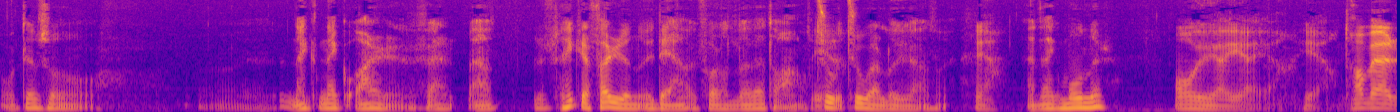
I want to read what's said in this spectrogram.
Og det er så nek nek år for at hikker førjen i det i forhold til det ta. Tror tro er løy altså. Ja. Er det nek måneder. Oj ja ja ja. Ja. Ta vær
